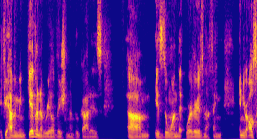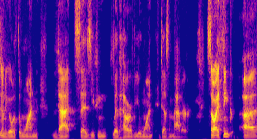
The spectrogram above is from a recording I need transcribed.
if you haven't been given a real vision of who God is, um, is the one that where there is nothing. And you're also going to go with the one that says you can live however you want. It doesn't matter. So I think uh,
